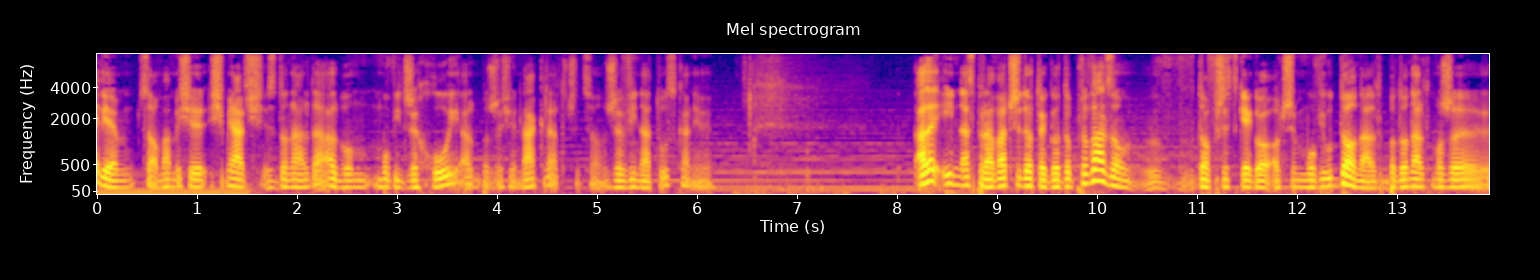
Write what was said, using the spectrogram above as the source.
nie wiem, co, mamy się śmiać z Donalda, albo mówić, że chuj, albo że się nakradł, czy co, że wina Tuska, nie wiem. Ale inna sprawa, czy do tego doprowadzą, do wszystkiego, o czym mówił Donald, bo Donald może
